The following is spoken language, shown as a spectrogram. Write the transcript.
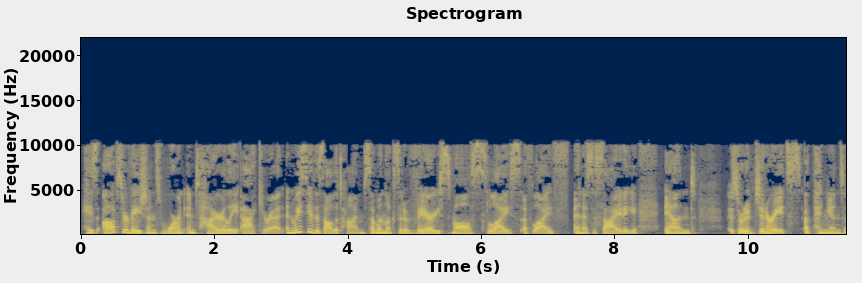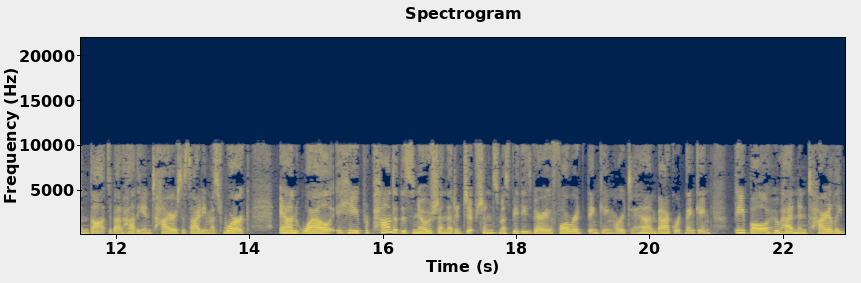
his observations weren't entirely accurate. And we see this all the time. Someone looks at a very small slice of life in a society and sort of generates opinions and thoughts about how the entire society must work. And while he propounded this notion that Egyptians must be these very forward thinking, or to him, backward thinking people who had an entirely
